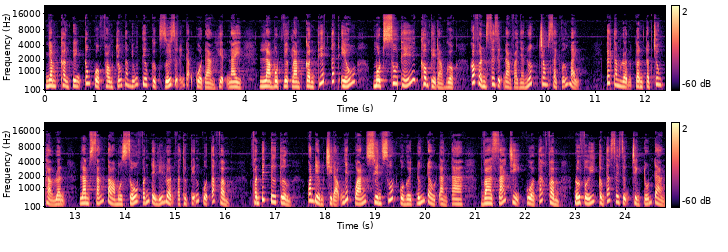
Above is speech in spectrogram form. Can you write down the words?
nhằm khẳng định công cuộc phòng chống tham nhũng tiêu cực dưới sự lãnh đạo của Đảng hiện nay là một việc làm cần thiết tất yếu, một xu thế không thể đảo ngược, góp phần xây dựng Đảng và nhà nước trong sạch vững mạnh. Các tham luận cần tập trung thảo luận, làm sáng tỏ một số vấn đề lý luận và thực tiễn của tác phẩm, phân tích tư tưởng, quan điểm chỉ đạo nhất quán xuyên suốt của người đứng đầu Đảng ta và giá trị của tác phẩm đối với công tác xây dựng chỉnh đốn Đảng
